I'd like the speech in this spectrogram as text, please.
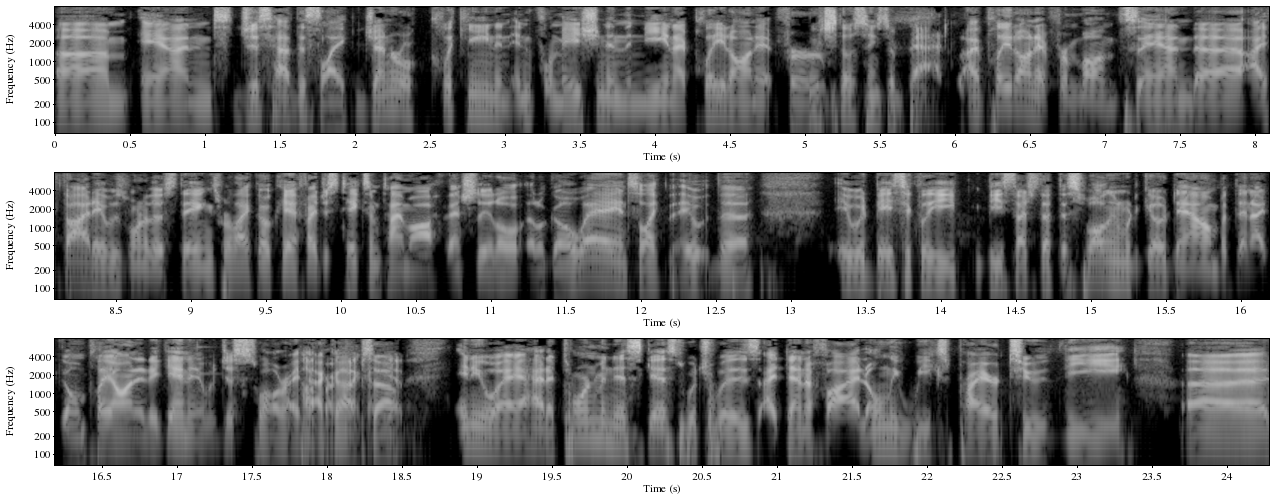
um, and just had this like general clicking and inflammation in the knee, and I played on it for which those things are bad I played on it for months, and uh, I thought it was one of those things where like, okay, if I just take some time off, eventually it'll it'll go away. And so like it, the it would basically be such that the swelling would go down, but then I'd go and play on it again, and it would just swell right back right up. back so yep. anyway, I had a torn meniscus, which was identified only weeks prior to the uh,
